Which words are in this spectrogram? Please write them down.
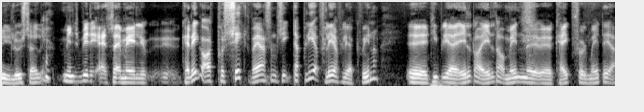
i løstal? Ja. Men ved det, altså Amalie, øh, kan det ikke også på sigt være, som siger, der bliver flere og flere kvinder, øh, de bliver ældre og ældre, og mændene øh, kan ikke følge med der.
